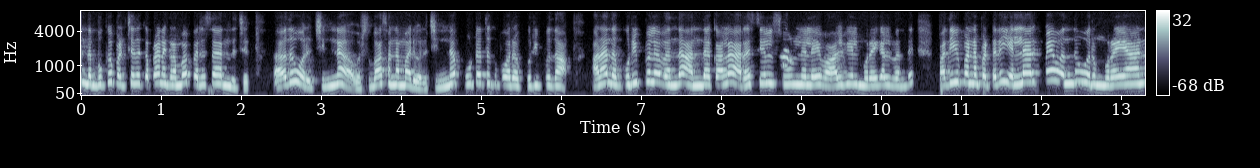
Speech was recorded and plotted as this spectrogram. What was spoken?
இந்த புக்கை படிச்சதுக்கு அப்புறம் எனக்கு ரொம்ப பெருசா இருந்துச்சு. அதாவது ஒரு சின்ன ஒரு சுபா சொன்ன மாதிரி ஒரு சின்ன கூட்டத்துக்கு போற குறிப்பு தான். ஆனா அந்த குறிப்புல வந்து அந்த கால அரசியல் சூழ்நிலை வாழ்வியல் முறைகள் வந்து பதிவு பண்ணப்பட்டது எல்லாருக்குமே வந்து ஒரு முறையான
